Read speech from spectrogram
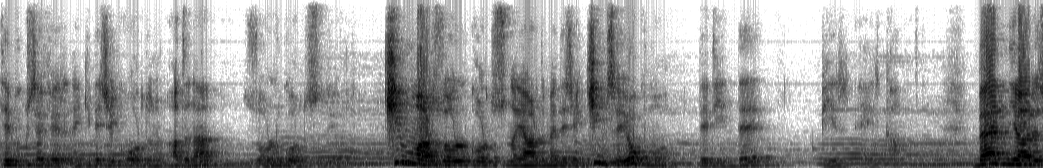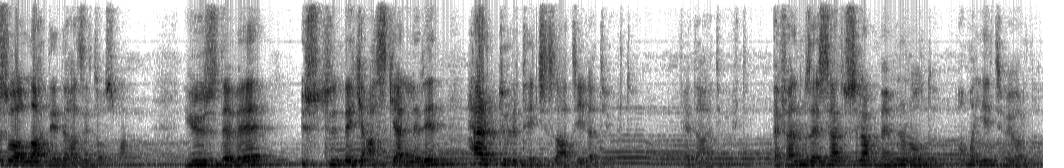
Tebük seferine gidecek ordunun adına zorluk ordusu diyordu. Kim var zorluk ordusuna yardım edecek kimse yok mu dediğinde bir el kalktı. Ben ya Resulallah dedi Hazreti Osman. Yüz deve üstündeki askerlerin her türlü teçhizatıyla diyordu. Feda ediyordu. Efendimiz Aleyhisselatü Vesselam memnun oldu ama yetmiyordu.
